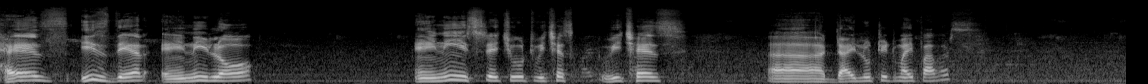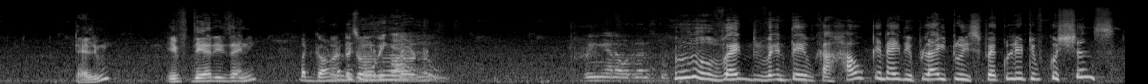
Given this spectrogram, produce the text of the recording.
Has is there any law, any statute which has which has uh, diluted my powers? Tell me, if there is any. But government is moving in. bringing an ordinance to Oh, when, when they, how can I reply to speculative questions?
